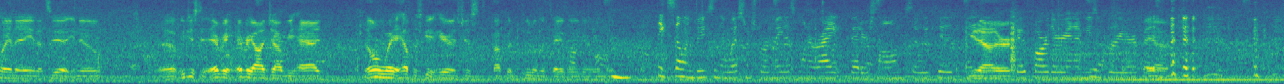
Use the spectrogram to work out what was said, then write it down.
plan A. That's it. You know, uh, we just every every odd job we had. The only way it helped us get here is just by putting food on the table. You know, and I think selling boots in the Western store made us want to write better songs so we could Get out there. go farther in a music career. But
